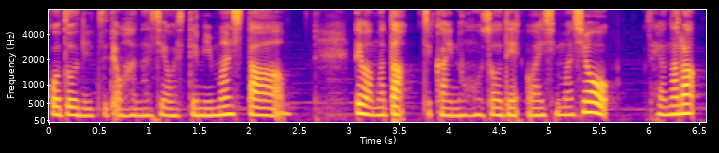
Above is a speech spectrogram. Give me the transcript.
ことについてお話をしてみました。ではまた次回の放送でお会いしましょう。さようなら。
